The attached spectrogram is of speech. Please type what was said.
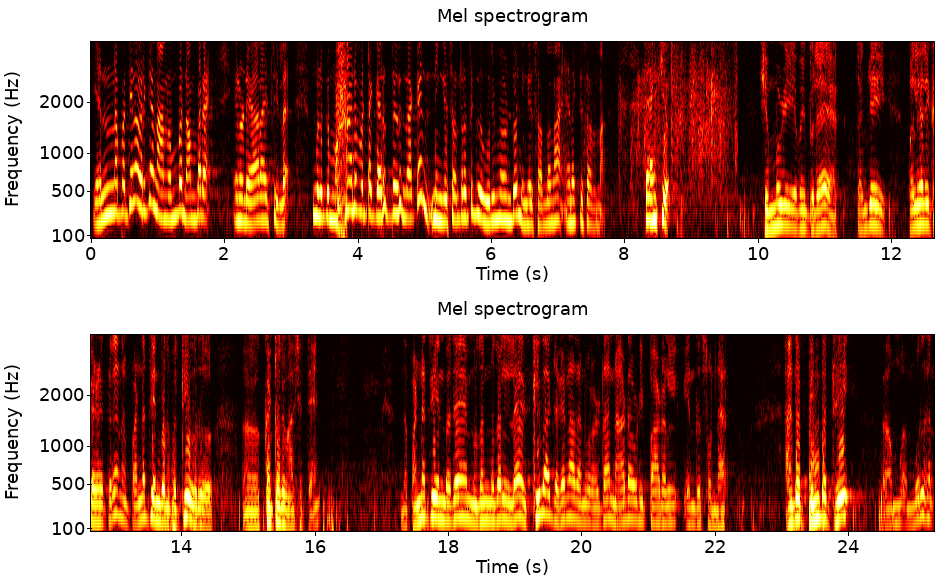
என்னை பற்றின வரைக்கும் நான் ரொம்ப நம்புகிறேன் என்னுடைய ஆராய்ச்சியில். உங்களுக்கு மாறுபட்ட கருத்து இருந்தாக்க நீங்கள் சொல்கிறதுக்கு உரிமை உண்டு நீங்கள் சொல்லலாம் எனக்கு சொல்லலாம். தேங்க்யூ செம்மொழி அமைப்பில் தஞ்சை பல்கலைக்கழகத்தில் நான் பண்ணத்து என்பது பற்றி ஒரு கட்டுரை வாசித்தேன். இந்த பண்ணத்து என்பதை முதன் முதல்ல கிவா ஜெகநாதன் அவர்கள் தான் நாடோடி பாடல் என்று சொன்னார். அதை பின்பற்றி மு- முருகன்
